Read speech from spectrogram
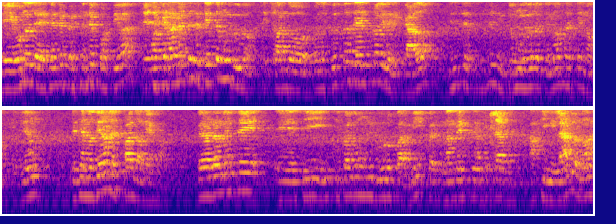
eh, unos le decían depresión deportiva, Sí, sí, porque sí. realmente se siente muy duro. Claro. cuando, cuando tú estás dentro y dedicado, sí, se- sí se sintió muy duro, que no, sabes que no, nos dieron, decían, nos dieron la espalda, Oneja. Pero realmente eh, sí, sí fue algo muy duro para mí, personalmente. Asimilarlo. asimilarlo, ¿no?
